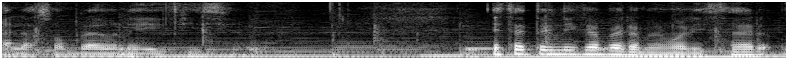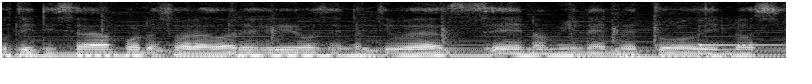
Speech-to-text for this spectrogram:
a la sombra de un edificio? Esta técnica para memorizar utilizada por los oradores griegos en la antigüedad se denomina el método de Loci.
